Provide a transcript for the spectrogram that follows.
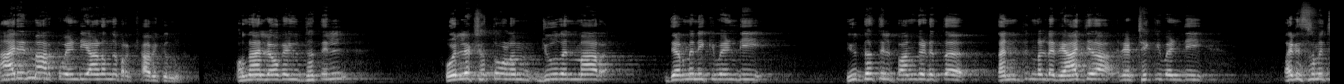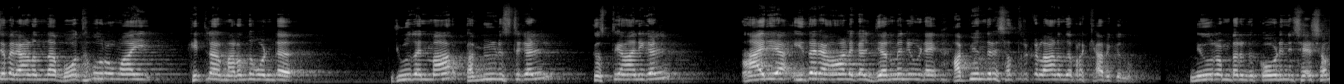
ആര്യന്മാർക്ക് വേണ്ടിയാണെന്ന് പ്രഖ്യാപിക്കുന്നു. ഒന്നാം ലോകയുദ്ധത്തിൽ ഒരു ലക്ഷത്തോളം ജൂതന്മാർ ജർമ്മനിക്ക് വേണ്ടി യുദ്ധത്തിൽ പങ്കെടുത്ത് തങ്ങളുടെ രാജ്യരക്ഷയ്ക്ക് വേണ്ടി പരിശ്രമിച്ചവരാണെന്ന ബോധപൂർവമായി ഹിറ്റ്ലർ മറന്നുകൊണ്ട് ജൂതന്മാർ കമ്മ്യൂണിസ്റ്റുകൾ ക്രിസ്ത്യാനികൾ ആര്യ ഇതര ആളുകൾ ജർമ്മനിയുടെ ആഭ്യന്തര ശത്രുക്കളാണെന്ന് പ്രഖ്യാപിക്കുന്നു. ന്യൂറംബർഗ് കോഡിന് ശേഷം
